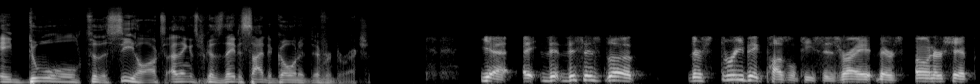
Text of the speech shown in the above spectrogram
a duel to the Seahawks. I think it's because they decide to go in a different direction. Yeah, this is the. There's three big puzzle pieces, right? There's ownership,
